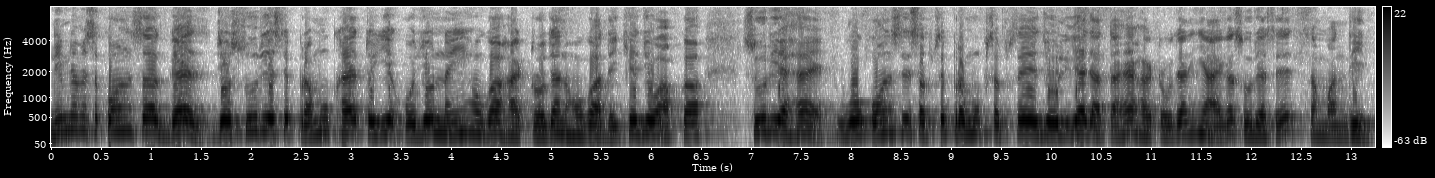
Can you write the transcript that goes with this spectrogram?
निम्न में से कौन सा गैस, जो सूर्य से प्रमुख है तो ये ओजोन नहीं होगा, हाइड्रोजन होगा। देखिए, जो आपका सूर्य है, वो कौन से सबसे प्रमुख, सबसे जो लिया जाता है हाइड्रोजन ही आएगा सूर्य से संबंधित,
